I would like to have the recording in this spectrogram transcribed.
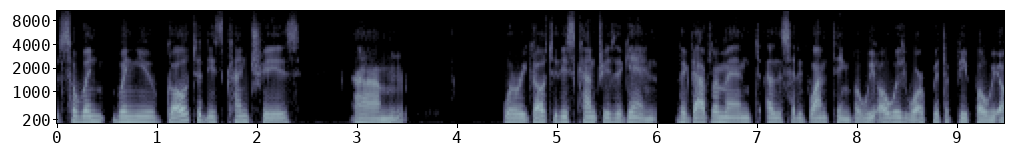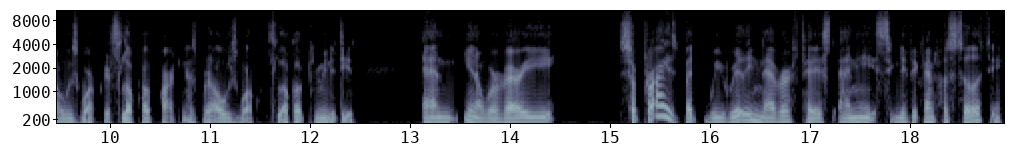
so when when you go to these countries um, where we go to these countries again the government as i said is one thing but we always work with the people. We always work with local partners. We always work with local communities. And you know we're very surprised, but we really never faced any significant hostility.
